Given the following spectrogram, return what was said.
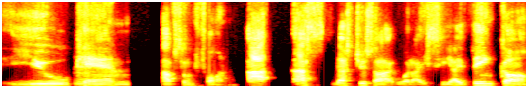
you mm. can have some fun. I, that's that's just what I see. I think uh,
